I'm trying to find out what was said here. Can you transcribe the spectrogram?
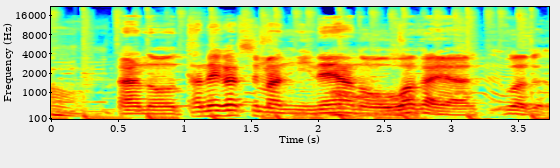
うんあの種子島にねあの我が家我が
